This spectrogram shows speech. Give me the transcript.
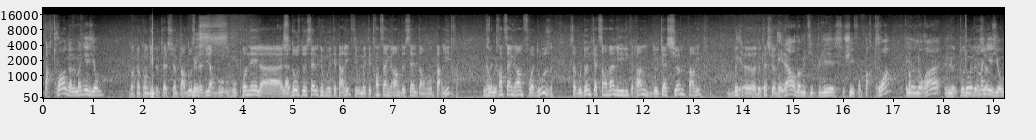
par 3 on a le magnésium. Donc quand on dit le calcium par 12, Mais c'est-à-dire vous, vous prenez la, dose de sel que vous mettez par litre, si vous mettez 35 grammes de sel dans vos, par litre, vous Là, faites oui. 35 grammes x 12, ça vous donne 420 mg de calcium par litre de, euh, de calcium. Et là, on va multiplier ce chiffre par 3 et on aura le, taux, de magnésium.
